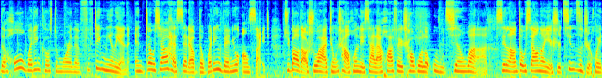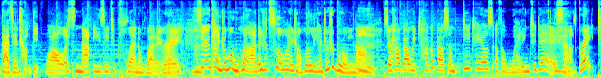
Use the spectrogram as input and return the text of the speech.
the whole wedding cost more than fifty million, and 窦骁 has set up the wedding venue on site. 据报道说啊，整场婚礼下来花费超过了五千万啊。新郎窦骁呢也是亲自指挥。 会搭建场地。Well, it's not easy to plan a wedding, right? 虽然看着梦幻啊，但是策划一场婚礼还真是不容易呢。So how about we talk about some details of a wedding today? Sounds great.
